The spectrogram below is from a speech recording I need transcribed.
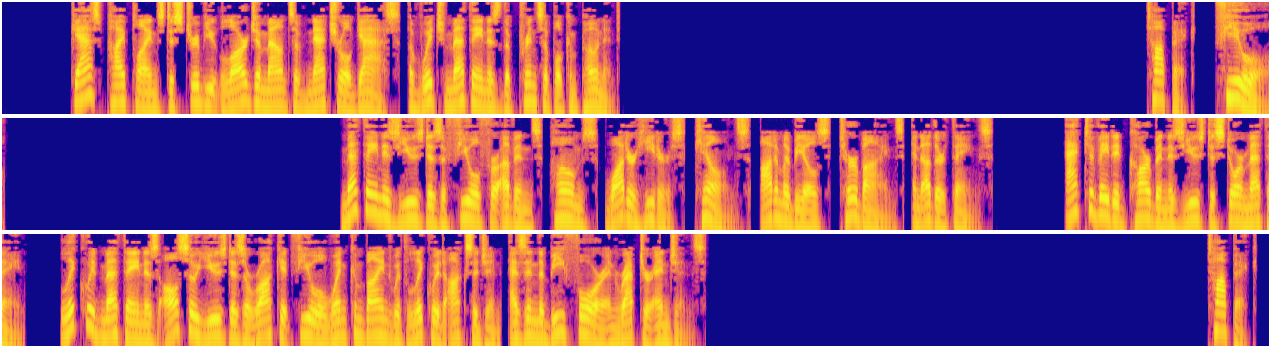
Gas pipelines distribute large amounts of natural gas, of which methane is the principal component. Fuel Methane is used as a fuel for ovens, homes, water heaters, kilns, automobiles, turbines, and other things. Activated carbon is used to store methane. Liquid methane is also used as a rocket fuel when combined with liquid oxygen, as in the BE-4 and Raptor engines.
